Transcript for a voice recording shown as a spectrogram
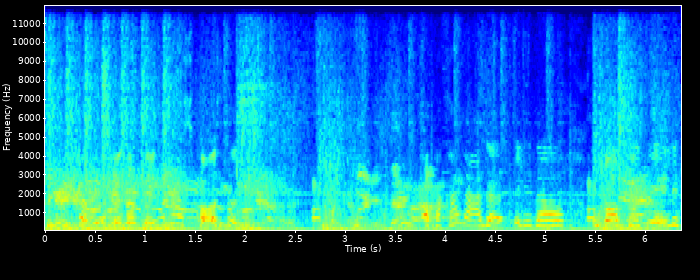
Puxa pegou bem nas costas. Ó, pra cá nada. Ele dá o, o golpe dele.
